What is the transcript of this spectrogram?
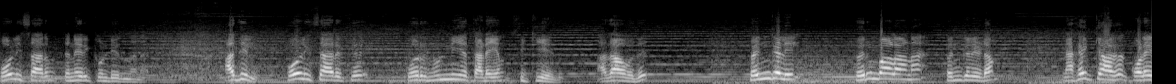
போலீசாரும் திணறிக் கொண்டிருந்தனர். அதில் போலீசாருக்கு ஒரு நுண்ணிய தடயம் சிக்கியது. அதாவது பெண்களில் பெரும்பாலான பெண்களிடம் நகைக்காக கொலை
